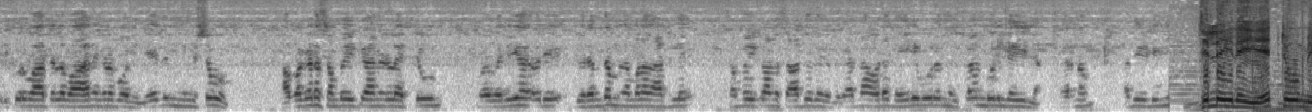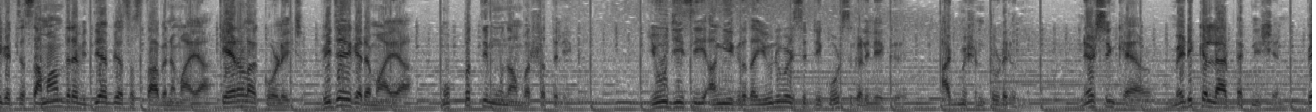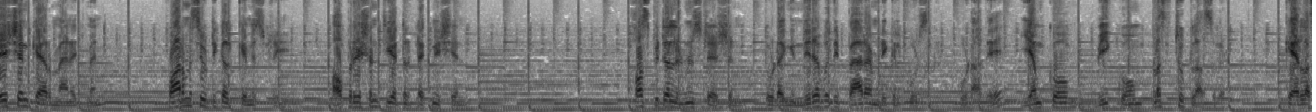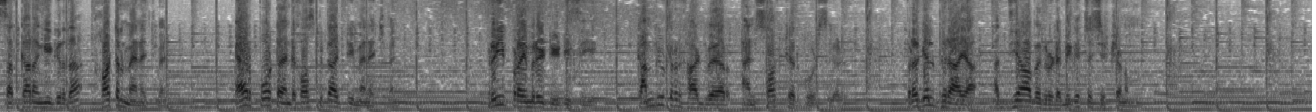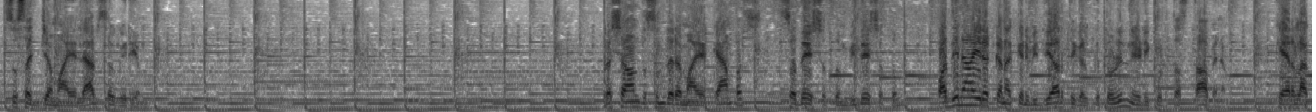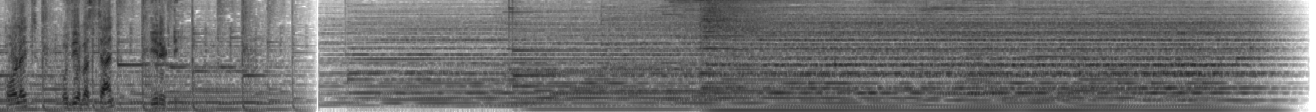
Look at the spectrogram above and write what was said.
ഇരിക്കൂർ ഭാഗത്തുള്ള വാഹനങ്ങൾ പോകുന്നു ഏത് നിമിഷവും അപകടം സംഭവിക്കാനുള്ള ഏറ്റവും വലിയ ഒരു ദുരന്തം നമ്മുടെ നാട്ടിൽ സംഭവിക്കാനുള്ള സാധ്യതയുണ്ട്. കാരണം അവിടെ ധൈര്യപൂർവം നിൽക്കാൻ പോലും കഴിയില്ല. കാരണം ജില്ലയിലെ ഏറ്റവും മികച്ച സമാന്തര വിദ്യാഭ്യാസ സ്ഥാപനമായ കേരള കോളേജ് വിജയകരമായ മുപ്പത്തിമൂന്നാം വർഷത്തിലേക്ക് യു ജി സി അംഗീകൃത യൂണിവേഴ്സിറ്റി കോഴ്സുകളിലേക്ക് അഡ്മിഷൻ തുടരുന്നു. Nursing care medical lab technician patient care management pharmaceutical chemistry operation theatre technician hospital administration തുടങ്ങി നിരവധി പാരാമെഡിക്കൽ കോഴ്സുകൾ കൂടാതെ M com B com plus two ക്ലാസുകൾ കേരള സർക്കാർ അംഗീകൃത hotel management airport and hospitality management pre primary T T C computer hardware and software കോഴ്സുകൾ പ്രഗത്ഭരായ അധ്യാപകരുടെ മികച്ച ശിക്ഷണം സുസജ്ജമായ ലാബ് സൗകര്യം. പ്രശാന്ത സുന്ദരമായ ക്യാമ്പസ് സ്വദേശത്തും വിദേശത്തും പതിനായിരക്കണക്കിന് വിദ്യാർത്ഥികൾക്ക് തൊഴിൽ നേടിക്കൊടുത്ത സ്ഥാപനം. കേരള കോളേജ് പുതിയ ബസ് സ്റ്റാൻഡ് ഇരിട്ടി.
